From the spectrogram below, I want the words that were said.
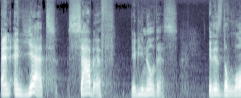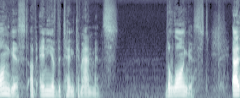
And, and yet, Sabbath Maybe you know this. It is the longest of any of the Ten Commandments. The longest. Uh,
